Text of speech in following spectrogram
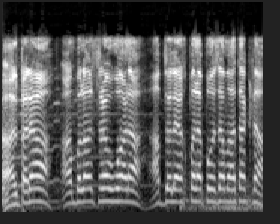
الپرا امبولانس را وغواړه عبد الله خپل پوزه ماته کړه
